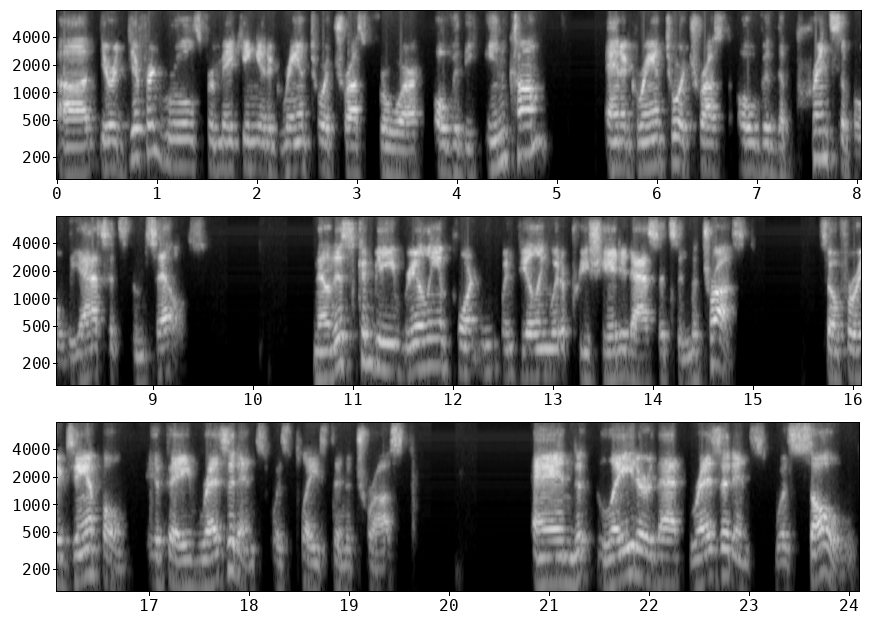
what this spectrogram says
uh, there are different rules for making it a grantor trust for over the income and a grantor trust over the principal, the assets themselves. Now, this can be really important when dealing with appreciated assets in the trust. So, for example, if a residence was placed in a trust and later that residence was sold,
